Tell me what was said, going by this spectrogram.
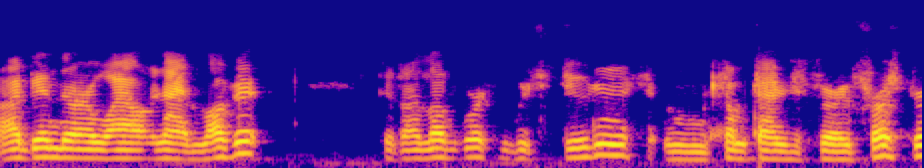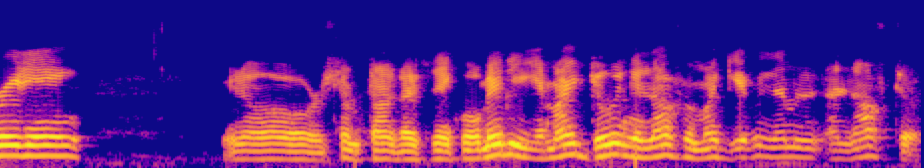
I've been there a while, and I love it because I love working with students, and sometimes it's very frustrating you know, or sometimes I think, well, maybe am I doing enough? Am I giving them enough to?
